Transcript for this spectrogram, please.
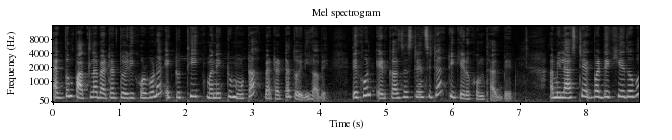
একদম পাতলা ব্যাটার তৈরি করব না, একটু থিক মানে একটু মোটা ব্যাটারটা তৈরি হবে। দেখুন, এর কনসিস্টেন্সিটা ঠিক এরকম থাকবে। আমি লাস্টে একবার দেখিয়ে দেবো,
